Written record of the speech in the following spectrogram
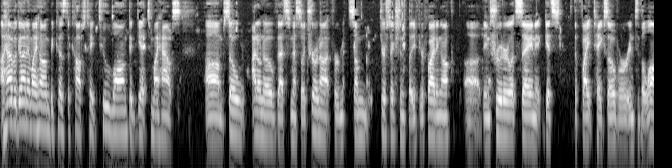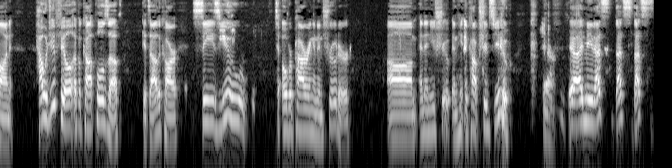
I have a gun in my home because the cops take too long to get to my house. Um, so I don't know if that's necessarily true or not for some jurisdictions, but if you're fighting off uh, the intruder, let's say, and it gets the fight takes over into the lawn, how would you feel if a cop pulls up, gets out of the car, sees you to overpowering an intruder, um, and then you shoot, and he, the cop shoots you. Yeah, yeah. I mean, that's that's that's.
